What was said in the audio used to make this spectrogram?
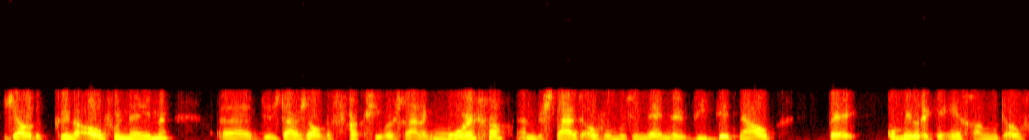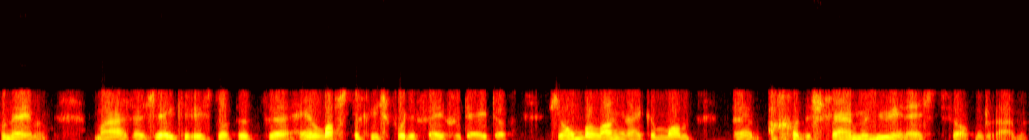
zouden kunnen overnemen. Uh, dus daar zal de fractie waarschijnlijk morgen een besluit over moeten nemen wie dit nou per onmiddellijke ingang moet overnemen. Maar uh, zeker is dat het uh, heel lastig is voor de VVD dat zo'n belangrijke man achter de schermen nu ineens het veld moet ruimen.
